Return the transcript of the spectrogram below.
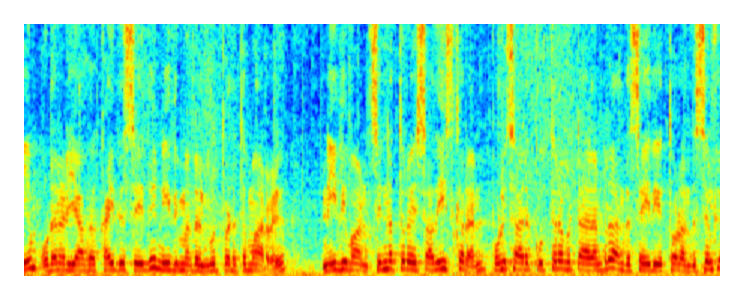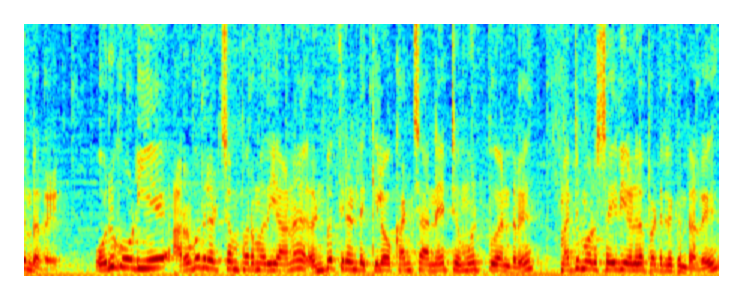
இருவரையும் உடனடியாக கைது செய்து நீதிமன்றில் முற்படுத்துமாறு நீதிவான் சின்னத்துறை சதீஸ்கரன் போலீசாருக்கு உத்தரவிட்டார் என்று அந்த செய்தி தொடர்ந்து செல்கின்றது. ஒரு கோடியே அறுபது லட்சம் பெறுமதியான எண்பத்தி இரண்டு கிலோ கஞ்சா நேற்று மீட்பு என்று மற்றும் ஒரு செய்தி எழுதப்பட்டிருக்கின்றது.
